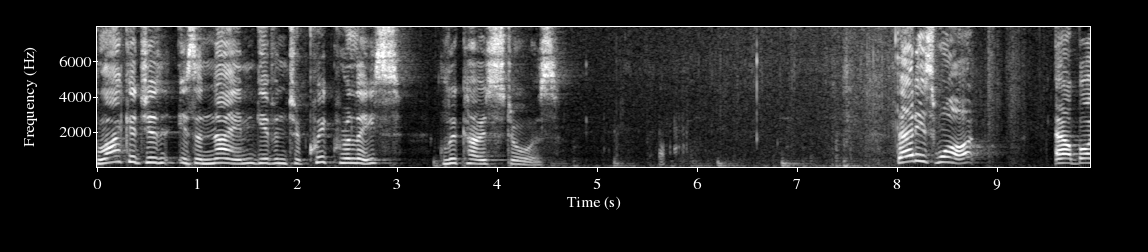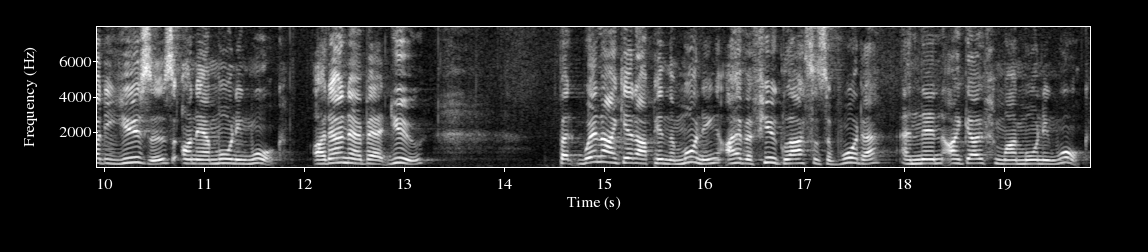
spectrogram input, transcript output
Glycogen is a name given to quick release glucose stores. That is what our body uses on our morning walk. I don't know about you, but when I get up in the morning, I have a few glasses of water and then I go for my morning walk.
